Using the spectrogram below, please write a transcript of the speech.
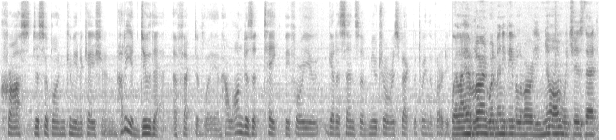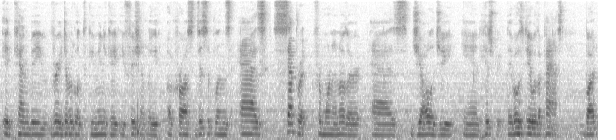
cross discipline communication? How do you do that effectively, and how long does it take before you get a sense of mutual respect between the parties? Well, I have learned what many people have already known, which is that it can be very difficult to communicate efficiently across disciplines as separate from one another as geology and history. They both deal with the past, but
